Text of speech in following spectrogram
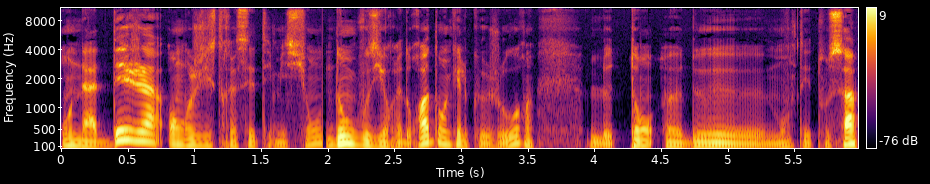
On a déjà enregistré cette émission, donc vous y aurez droit dans quelques jours, le temps de monter tout ça.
